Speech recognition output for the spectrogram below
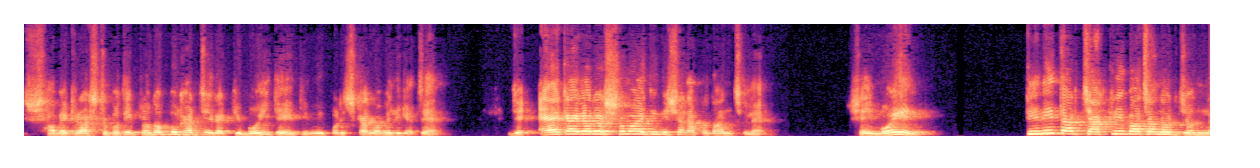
সাবেক রাষ্ট্রপতি প্রণব মুখার্জির একটি বইতে তিনি পরিষ্কারভাবে লিখেছেন যে, এক এগারোর সময় যিনি সেনাপ্রধান ছিলেন, সেই মঈন তিনি তার চাকরি বাঁচানোর জন্য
